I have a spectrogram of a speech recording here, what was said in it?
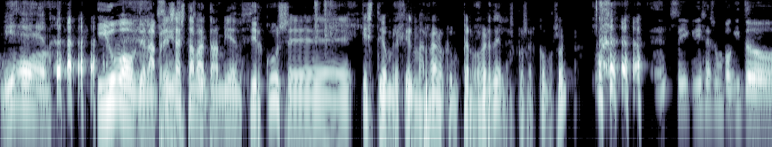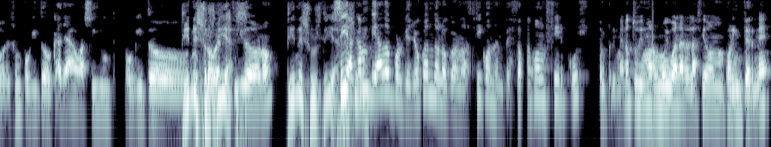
Bien. Y hubo, de la prensa Sí, estaba sí. también Circus, eh, este hombre que es más raro que un perro verde, las cosas como son. Sí, Chris es un poquito, es un poquito callado, así, un poquito Tiene sus días. ¿no? Tiene sus días. Sí, ha cambiado porque yo cuando lo conocí, cuando empezó con Circus, en primero tuvimos muy buena relación por internet,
